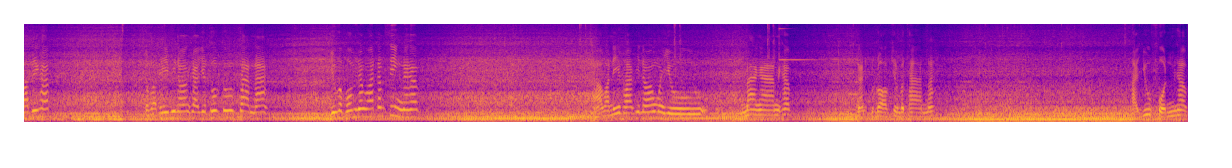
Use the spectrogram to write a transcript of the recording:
วัสดีครับ สวัสดีพี่น้องชาวยูทูบทุกท่านนะ อยู่กับผมชังวัดน้ำซิ่งนะครับอ่าวันนี้พาพี่น้องมาอยู่หน้างานครับ งานกุรอบชนประทานนะพายุฝนครับ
